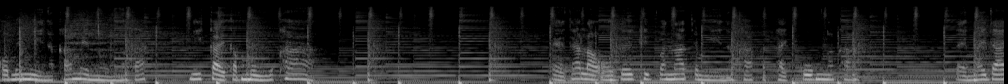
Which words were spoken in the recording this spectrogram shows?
ก็ไม่มีนะคะเมนูนะคะ มีไก่กับหมูค่ะ แต่ถ้าเราออเดอร์คิดว่าน่าจะมีนะคะผัดไทยกุ้งนะคะ แต่ไม่ได้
